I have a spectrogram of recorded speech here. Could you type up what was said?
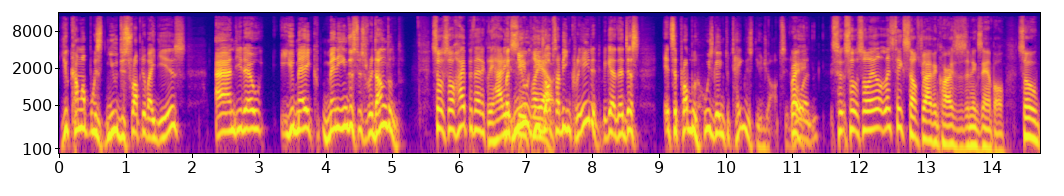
you come up with new disruptive ideas, and you know you make many industries redundant. So, so hypothetically, how do you But see new new jobs out? are being created because they're just it's a problem. Who's going to take these new jobs? You know? Right. And- So, so, so let's take self-driving cars as an example. So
